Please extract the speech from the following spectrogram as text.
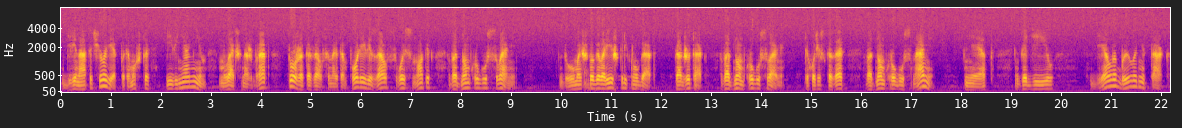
двенадцать человек, потому что и Вениамин, младший наш брат, тоже оказался на этом поле и вязал свой снопик в одном кругу с вами. «Думай, что говоришь!» — крикнул гад. «Как же так? В одном кругу с вами? Ты хочешь сказать, в одном кругу с нами?» «Нет, Гадиил. Дело было не так.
